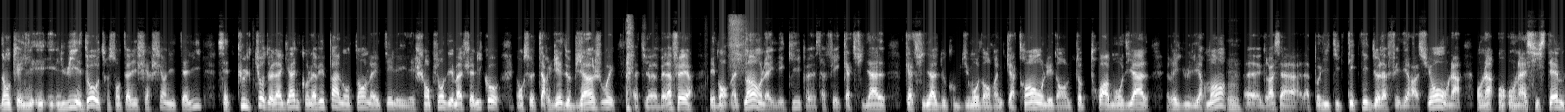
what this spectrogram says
Donc il, il, lui et d'autres sont allés chercher en Italie cette culture de la gagne qu'on n'avait pas longtemps. On a été les, les, champions des matchs amicaux. On se targuait de bien jouer. C'est une belle affaire. Et bon, maintenant, on a une équipe, ça fait quatre finales, quatre finales de Coupe du Monde en 24 ans. On est dans le top 3 mondial régulièrement, mmh. euh, grâce à la politique technique de la fédération. On a, on a, on a un système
